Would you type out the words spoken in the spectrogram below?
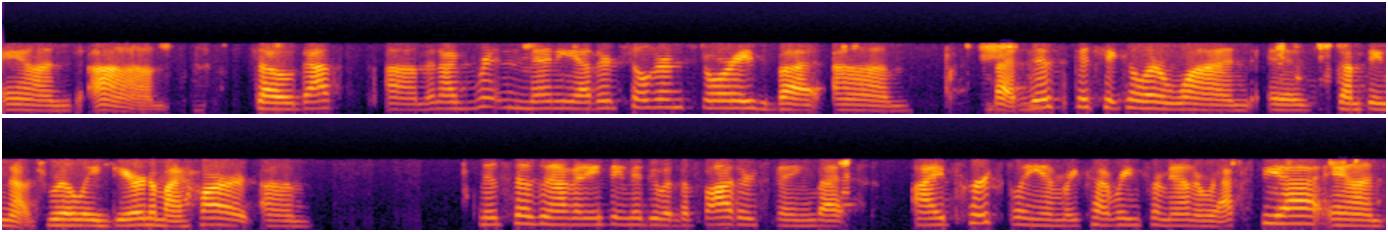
and um, so that's um, and I've written many other children's stories, but um, but this particular one is something that's really dear to my heart. Um, this doesn't have anything to do with the father's thing, but I personally am recovering from anorexia and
